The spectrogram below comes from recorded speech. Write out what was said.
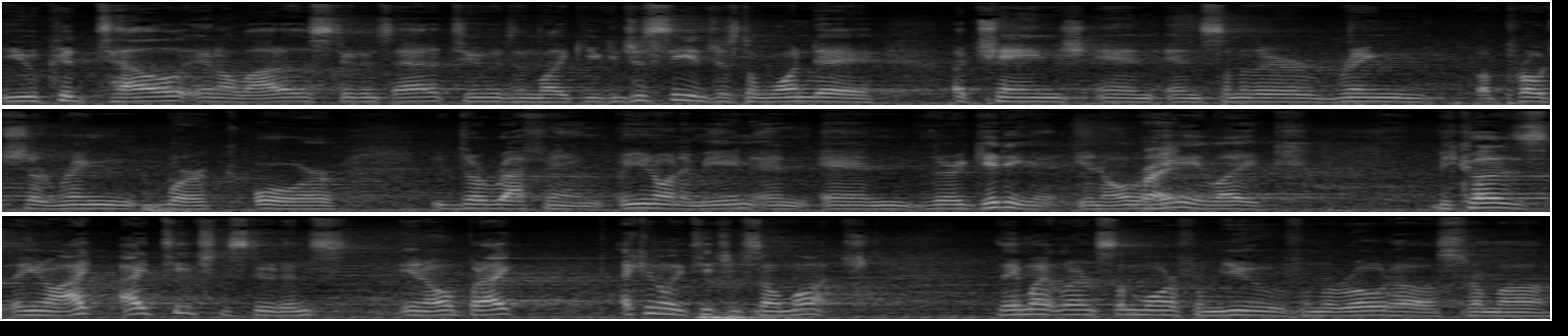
you could tell in a lot of the students' attitudes, and like you could just see in just a one day a change in, in some of their ring approach to ring work or their refing. You know what I mean? And and they're getting it. You know, Right. hey, like because you know I, I teach the students, you know, but I I can only teach them so much. They might learn some more from you, from a Roadhouse, from a,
